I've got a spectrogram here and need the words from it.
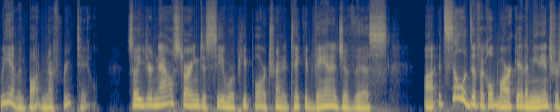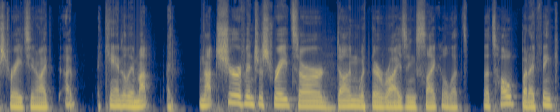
we haven't bought enough retail. So you're now starting to see where people are trying to take advantage of this. Uh, it's still a difficult market. I mean, interest rates. You know, I, I, I candidly, I'm not. I'm not sure if interest rates are done with their rising cycle. Let's let's hope, but I think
